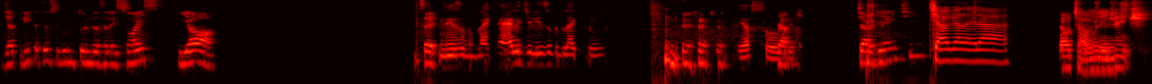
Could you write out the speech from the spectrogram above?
Dia 30 tem o segundo turno das eleições. E ó, Sei. Lisa do Black. L de Lisa do Blackpink. e a sobre. Tchau. tchau, gente. Tchau, galera. Tchau, tchau, tchau gente. gente.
